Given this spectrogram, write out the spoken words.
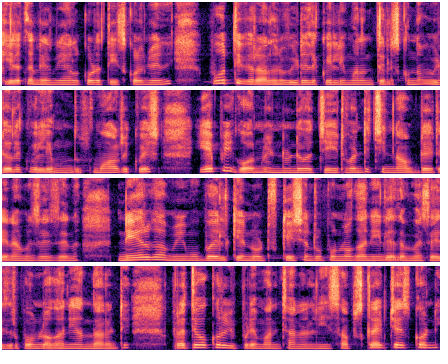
కీలక నిర్ణయాలు కూడా తీసుకోవడం జరిగింది. పూర్తి వివరాలను వీడియోలకు వెళ్ళి మనం తెలుసుకుందాం. వీడియోలకు వెళ్ళే ముందు స్మాల్ రిక్వెస్ట్ ఏపీ గవర్నమెంట్ నుండి వచ్చే ఎటువంటి చిన్న అప్డేట్ అయినా మెసేజ్ అయినా నేరుగా మీ మొబైల్కే నోటిఫికేషన్ రూపంలో కానీ లేదా మెసేజ్ రూపంలో కానీ అందాలంటే ప్రతి ఒక్కరూ ఇప్పుడే మన ఛానల్ని సబ్స్క్రైబ్ చేసుకోండి.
